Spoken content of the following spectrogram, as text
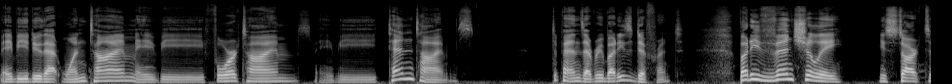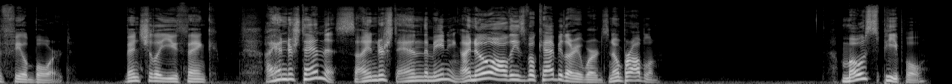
Maybe you do that one time, maybe four times, maybe 10 times. Depends, everybody's different. But eventually, you start to feel bored. Eventually, you think, I understand this. I understand the meaning. I know all these vocabulary words, no problem. Most people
